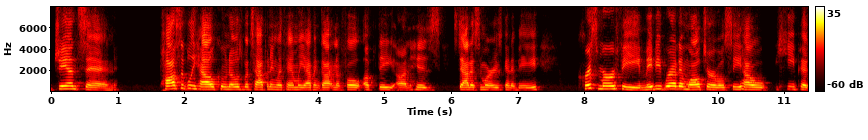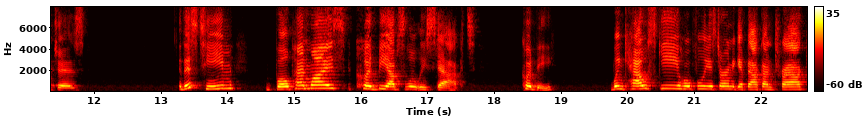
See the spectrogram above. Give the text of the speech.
Jansen, possibly Houck. Who knows what's happening with him? We haven't gotten a full update on his status and where he's going to be. Chris Murphy, maybe Brandon Walter. We'll see how he pitches. This team, bullpen wise, could be absolutely stacked. Could be. Winckowski hopefully is starting to get back on track.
